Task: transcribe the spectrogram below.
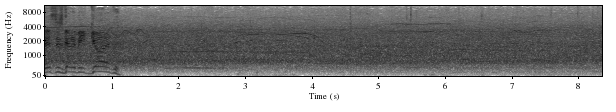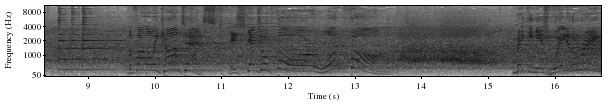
This is going to be good. The following contest is scheduled for one fall. Making his way to the ring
